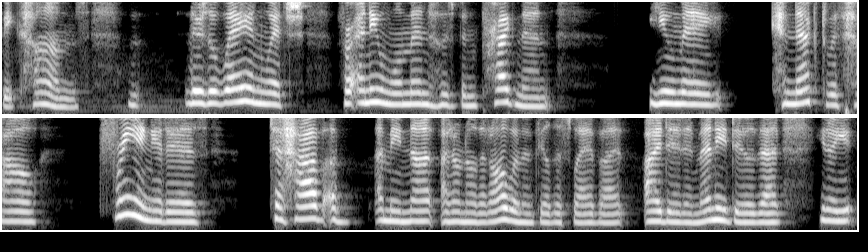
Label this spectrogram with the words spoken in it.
becomes. There's a way in which, for any woman who's been pregnant, you may connect with how freeing it is to have a I mean, not, I don't know that all women feel this way, but I did and many do that, you know, you,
